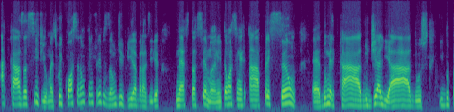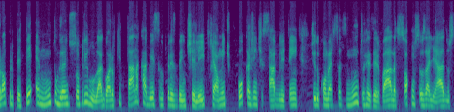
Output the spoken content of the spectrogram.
a Casa Civil, mas Rui Costa não tem previsão de vir a Brasília nesta semana. Então, assim, a pressão é, do mercado, de aliados e do próprio PT é muito grande sobre Lula. Agora, o que está na cabeça do presidente eleito, realmente pouca gente sabe. Ele tem tido conversas muito reservadas, só com seus aliados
